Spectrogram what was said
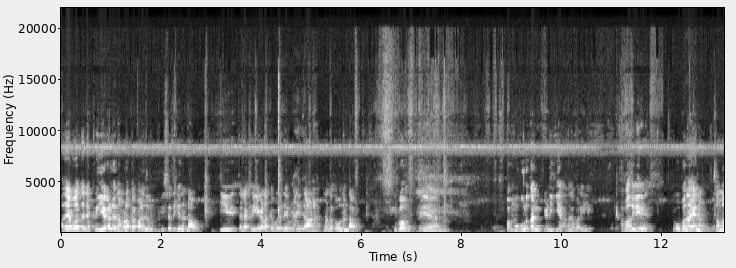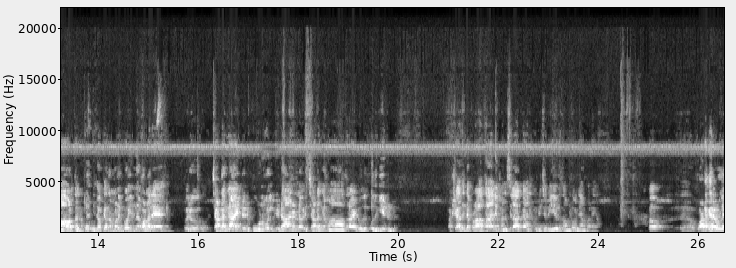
അതേപോലെ തന്നെ ക്രിയകൾ നമ്മളൊക്കെ പലതും വിശ്വസിക്കുന്നുണ്ടാവും. ഈ ചില ക്രിയകളൊക്കെ വെറുതെ വിട്ടിട്ടാണ് എന്നൊക്കെ തോന്നുന്നുണ്ടാവും. ഇപ്പം ഇപ്പം മുഹൂർത്തം ഗണിക്കുക എന്നൊക്കെ പറയില്ലേ? അപ്പൊ അതിൽ ഉപനയനം സമാവർത്തനം ഇതൊക്കെ നമ്മളിപ്പോ ഇന്ന് വളരെ ഒരു ചടങ്ങായിട്ട് ഒരു പൂണൂൽ ഇടാനുള്ള ഒരു ചടങ്ങ് മാത്രമായിട്ട് ഒതുങ്ങിയിട്ടുണ്ട്. പക്ഷെ അതിന്റെ പ്രാധാന്യം മനസ്സിലാക്കാൻ ഒരു ചെറിയൊരു സംഭവം ഞാൻ പറയാം. ഇപ്പോൾ വടകര ഉള്ള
